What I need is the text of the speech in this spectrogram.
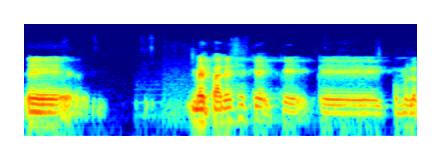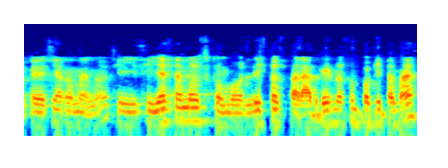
Eh, me parece que, que, como lo que decía Román, ¿no? Si ya estamos como listos para abrirnos un poquito más,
